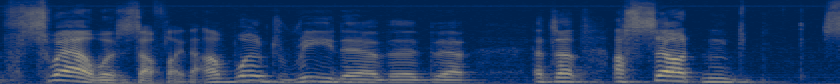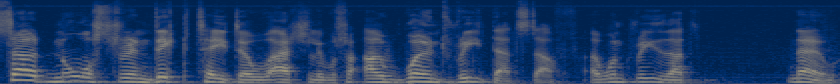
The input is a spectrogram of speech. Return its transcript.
swear words stuff like that. I won't read uh, the the that's a, a certain certain Austrian dictator actually was. I won't read that stuff. I won't read that. No.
